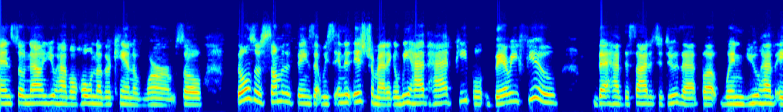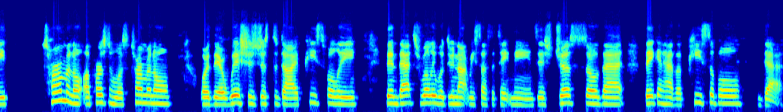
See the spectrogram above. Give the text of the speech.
And so now you have a whole nother can of worms. So those are some of the things that we see, and it is traumatic. And we have had people, very few, that have decided to do that. But when you have a terminal, a person who is terminal, or their wish is just to die peacefully, then that's really what do not resuscitate means. It's just so that they can have a peaceable death.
